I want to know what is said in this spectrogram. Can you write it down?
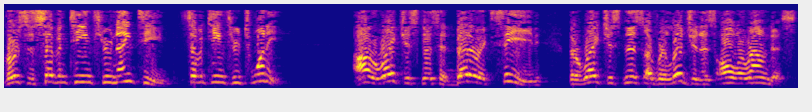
Verses 17 through 19, 17 through 20. Our righteousness had better exceed the righteousness of religionists all around us.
